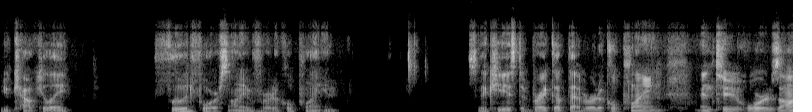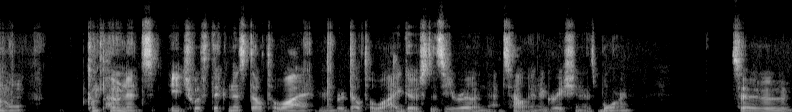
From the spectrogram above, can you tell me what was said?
you calculate fluid force on a vertical plane. So the key is to break up that vertical plane into horizontal components, each with thickness delta y. Remember, delta y goes to zero, and that's how integration is born. So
